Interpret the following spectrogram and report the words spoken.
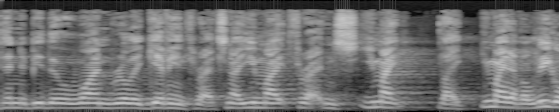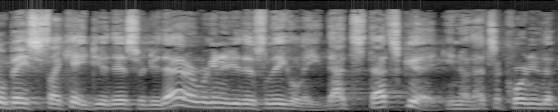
than to be the one really giving threats. Now, you might threaten, you might like, you might have a legal basis like, hey, do this or do that, or we're going to do this legally. That's, that's good. You know, that's according to the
